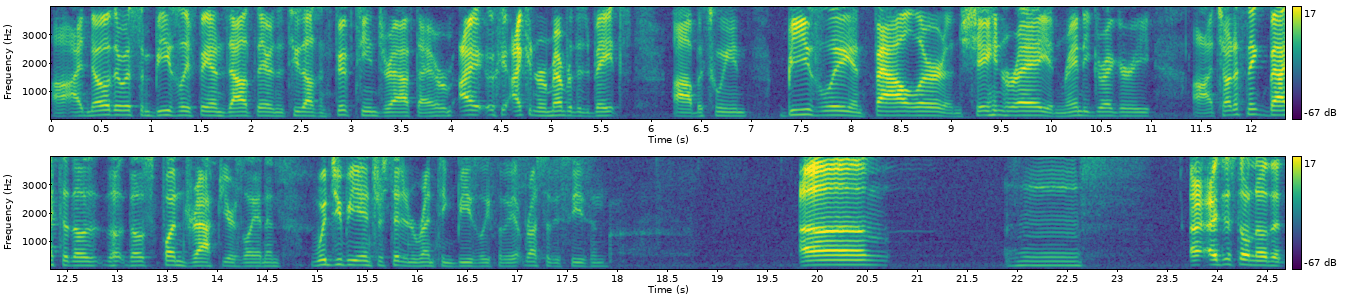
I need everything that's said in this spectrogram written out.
Uh, I know there was some Beasley fans out there in the 2015 draft. I I, I can remember the debates uh, between Beasley and Fowler and Shane Ray and Randy Gregory. Uh, try to think back to those those fun draft years, Landon. Would you be interested in renting Beasley for the rest of the season? Um, hmm, I, I just don't know that.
